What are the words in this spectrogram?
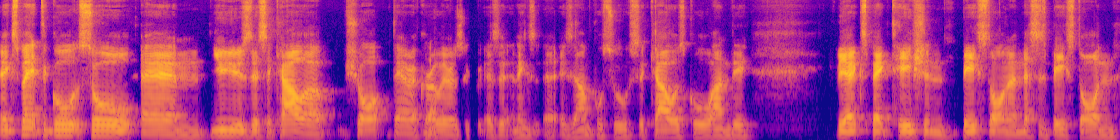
Expect to go. So um, you use the Sakala shot, Derek, earlier as, a, as an ex example. So Sakala's goal, Andy, the expectation based on, and this is based on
